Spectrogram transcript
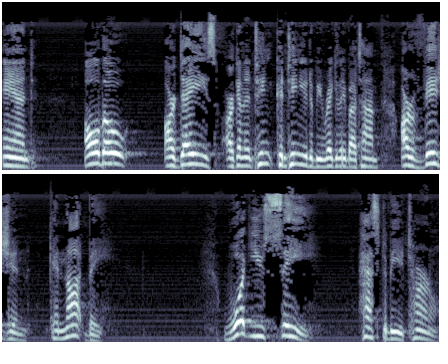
And although our days are going to continue to be regulated by time, our vision cannot be. What you see has to be eternal.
